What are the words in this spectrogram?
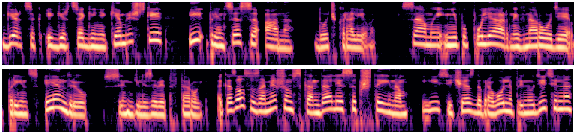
герцог и герцогиня Кембриджские и принцесса Анна, дочь королевы. Самый непопулярный в народе принц Эндрю сын Елизаветы II, оказался замешан в скандале с Эпштейном и сейчас добровольно-принудительно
